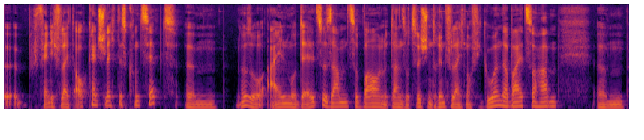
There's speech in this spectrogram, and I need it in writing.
Äh, Fände ich vielleicht auch kein schlechtes Konzept. Ähm, ne, so ein Modell zusammenzubauen und dann so zwischendrin vielleicht noch Figuren dabei zu haben. Ähm, äh,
